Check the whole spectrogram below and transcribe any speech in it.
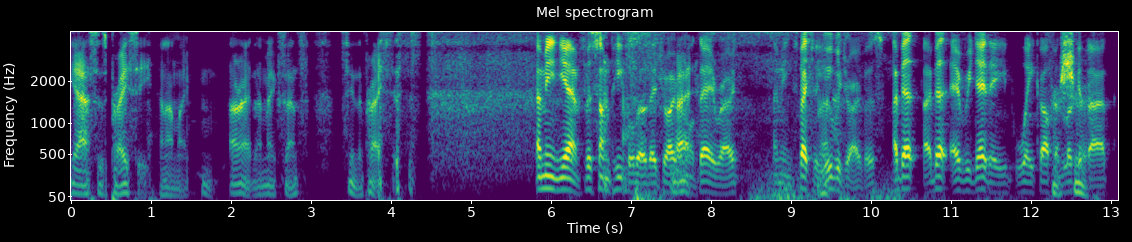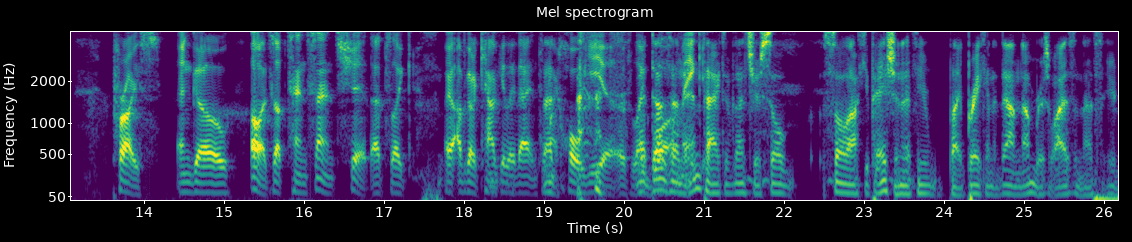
gas is pricey. And I'm like, "Hmm, all right, that makes sense. I've seen the prices. I mean, yeah, for some people though, they're driving Right. all day, right? I mean, especially Uber drivers. I bet, I bet every day they wake up For and look sure. at that price and go, "Oh, it's up ten cents." Shit, that's like I've got to calculate that into my whole year of like that does have an impact if that's your sole sole occupation. If you're like breaking it down numbers wise, and that's your,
